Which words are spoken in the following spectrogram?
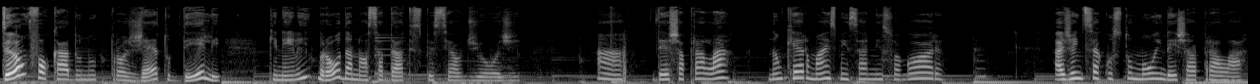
tão focado no projeto dele que nem lembrou da nossa data especial de hoje. Ah, deixa pra lá, não quero mais pensar nisso agora. A gente se acostumou em deixar pra lá,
